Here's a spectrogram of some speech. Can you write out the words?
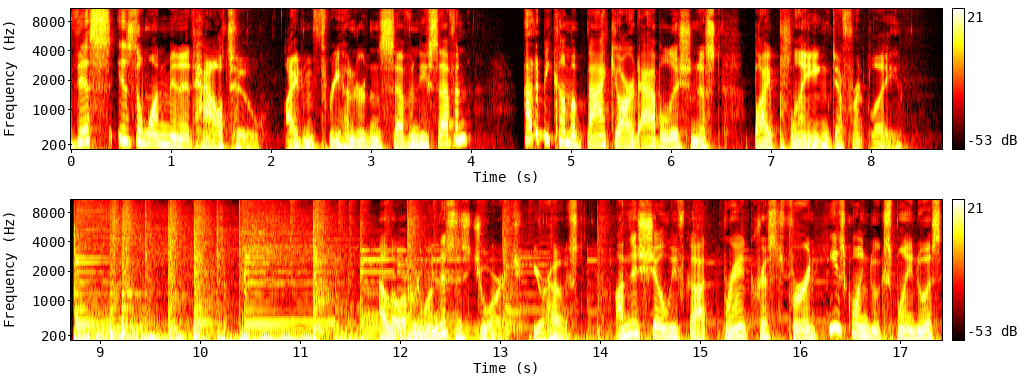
This is the one minute how to. Item 377 How to become a backyard abolitionist by playing differently. Hello, everyone. This is George, your host. On this show, we've got Brant Christopher, and he's going to explain to us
